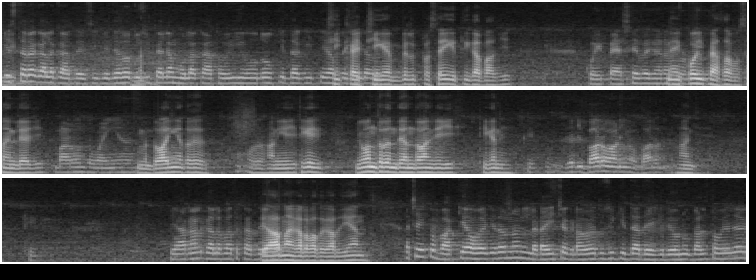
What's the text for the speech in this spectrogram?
ਕਿਸ ਤਰ੍ਹਾਂ ਗੱਲ ਕਰਦੇ ਸੀ ਕਿ ਜਦੋਂ ਤੁਸੀਂ ਪਹਿਲਾਂ ਮੁਲਾਕਾਤ ਹੋਈ ਉਦੋਂ ਕਿੱਦਾਂ ਕੀਤੀ ਠੀਕ ਹੈ ਠੀਕ ਹੈ ਬਿਲਕੁਲ ਸਹੀ ਕੀਤੀ ਗੱਲਬਾਤ ਜੀ। ਕੋਈ ਪੈਸੇ ਵਗੈਰਾ ਨਹੀਂ ਕੋਈ ਪੈਸਾ ਪੂਸਾ ਨਹੀਂ ਲਿਆ ਜੀ। ਬਾਹਰੋਂ ਦਵਾਈਆਂ? ਦਵਾਈਆਂ ਤਾਂ ਉਹ ਖਾਣੀਆਂ ਜੀ ਠੀਕ ਹੈ ਜੀ। ਜੋ ਅੰਦਰ ਅੰਦਰ ਅੰਦਰ ਜੀ ਠੀਕ ਹੈ ਨਹੀਂ ਜਿਹੜੀ ਬਾਹਰੋਂ ਆਣੀ ਉਹ ਬਾਹਰ ਹਾਂਜੀ। ਠੀਕ ਪਿਆਰ ਨਾਲ ਗੱਲਬਾਤ ਕਰਦੇ ਪਿਆਰ ਨਾਲ ਗੱਲਬਾਤ ਕਰਦੀ ਹਨ ਅੱਛਾ ਇੱਕ ਵਾਕਿਆ ਹੋਇਆ ਜਿਹੜਾ ਉਹਨਾਂ ਨਾਲ ਲੜਾਈ ਝਗੜਾ ਹੋਇਆ ਤੁਸੀਂ ਕਿੱਦਾਂ ਦੇਖਦੇ ਹੋ? ਉਹਨੂੰ ਗਲਤ ਹੋਇਆ ਜਾਂ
